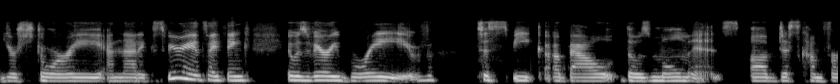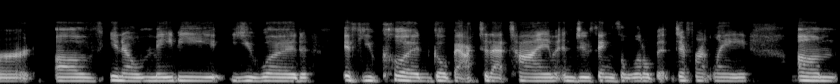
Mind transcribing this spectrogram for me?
your story and that experience, I think it was very brave to speak about those moments of discomfort of you know maybe you would if you could go back to that time and do things a little bit differently. Um,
